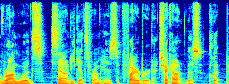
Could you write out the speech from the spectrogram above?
Ron Wood's sound he gets from his Firebird. Check out this clip.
